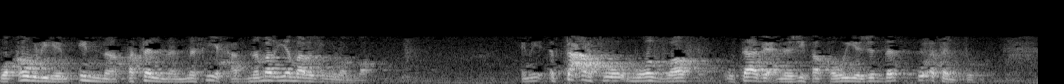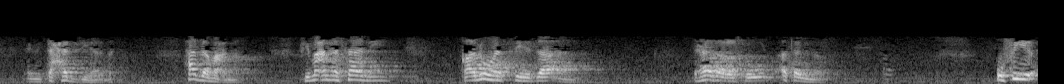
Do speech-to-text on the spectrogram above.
وقولهم إنا قتلنا المسيح ابن مريم رسول الله. يعني بتعرفوا موظف وتابع لجهة قوية جدا وقتلته. يعني تحدي هذا. هذا معنى. في معنى ثاني قالوها استهزاء. هذا رسول قتلنا وفي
